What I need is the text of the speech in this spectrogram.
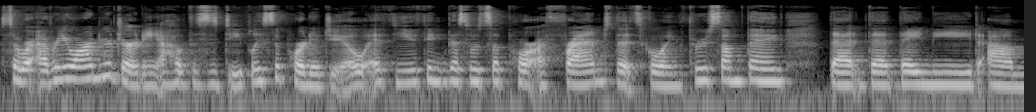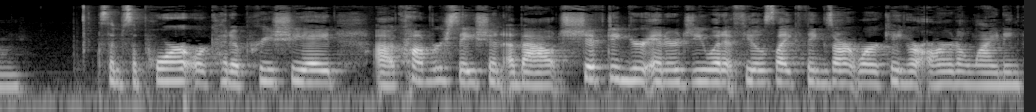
So, wherever you are on your journey, I hope this has deeply supported you. If you think this would support a friend that's going through something that that they need, um, some support or could appreciate a conversation about shifting your energy when it feels like things aren't working or aren't aligning,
